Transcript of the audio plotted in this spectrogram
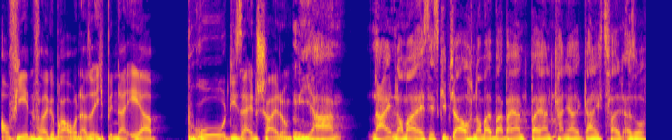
auf jeden Fall gebrauchen. Also ich bin da eher pro dieser Entscheidung. Ja, nein, nochmal, es, es gibt ja auch nochmal, Bayern, Bayern kann ja gar nichts falsch, also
